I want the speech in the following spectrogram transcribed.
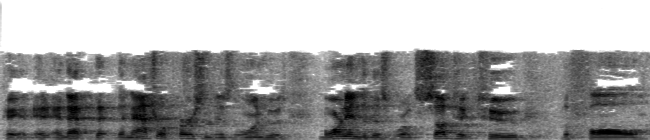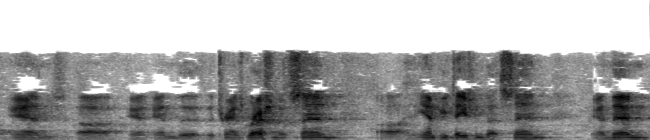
Okay, and, and that, that the natural person is the one who is born into this world, subject to the fall and uh, and, and the, the transgression of sin, uh, and the imputation of that sin, and then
